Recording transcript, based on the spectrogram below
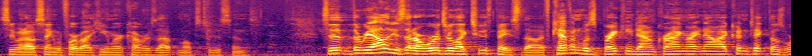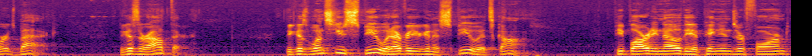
See what I was saying before about humor covers up multitude of sins? The reality is that our words are like toothpaste, though. If Kevin was breaking down crying right now, I couldn't take those words back because they're out there. Because once you spew whatever you're going to spew, it's gone. People already know the opinions are formed,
